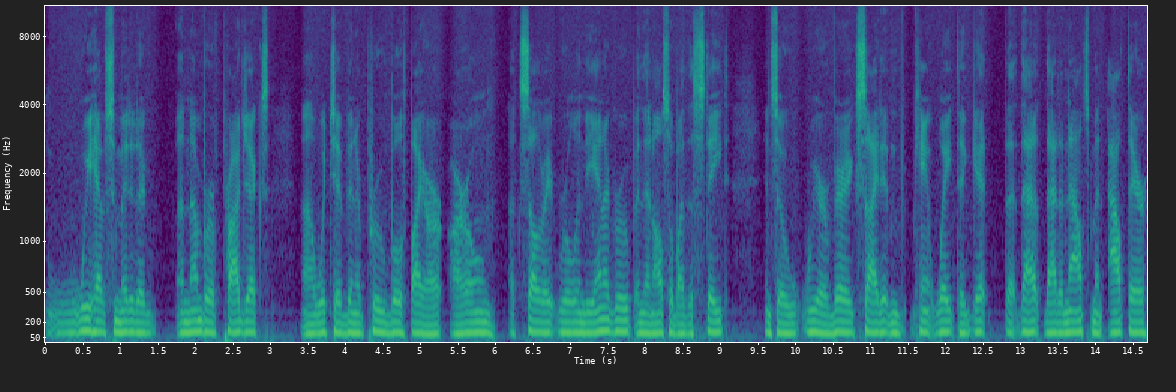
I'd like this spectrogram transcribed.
We have submitted a, a number of projects uh, which have been approved both by our, our own Accelerate Rural Indiana group and then also by the state. And so we are very excited and can't wait to get that, that, that announcement out there.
